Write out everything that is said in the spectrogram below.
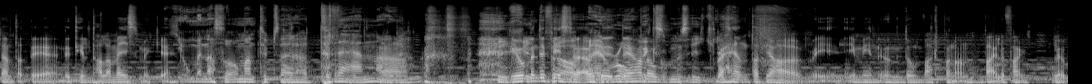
känt att det, det tilltalar mig så mycket. Jo, men alltså om man typ så här tränar. Ja. Jo, men det finns det. Det, det har nog aerobics-musik, liksom. hänt att jag har i, i min ungdom varit på någon baile funk-klubb.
